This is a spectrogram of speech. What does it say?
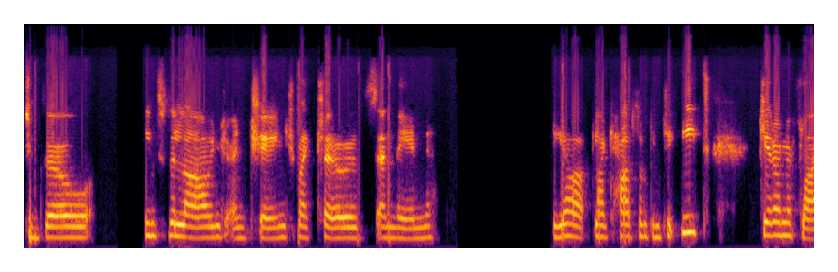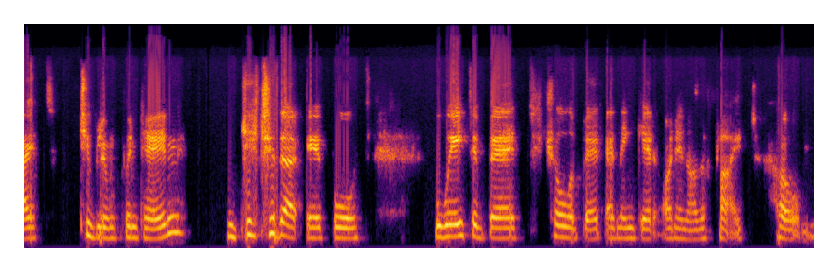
to go into the lounge and change my clothes and then, yeah, like have something to eat, get on a flight to Bloemfontein, get to that airport, wait a bit, chill a bit, and then get on another flight home.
